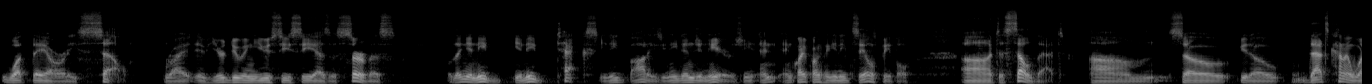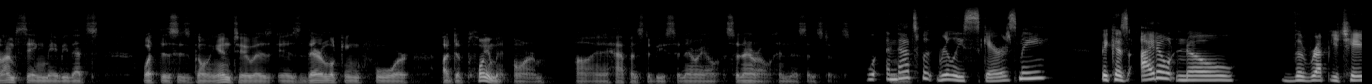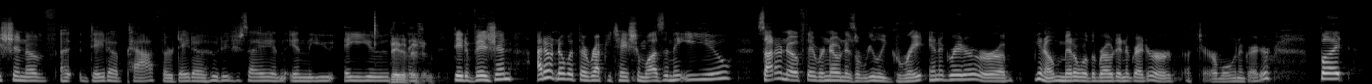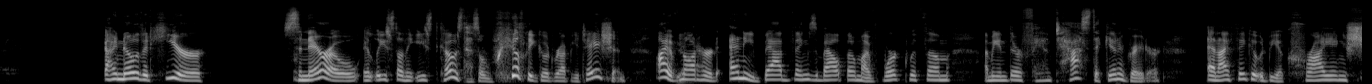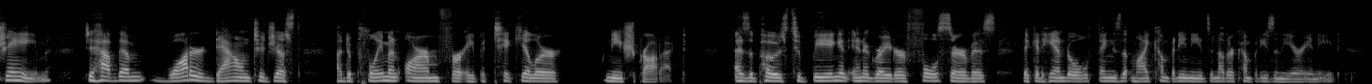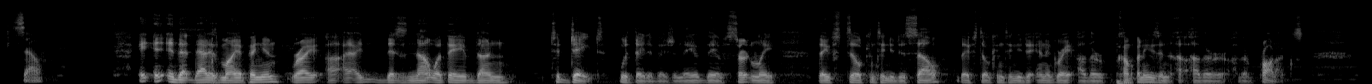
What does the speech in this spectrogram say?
what they already sell, right? If you're doing UCC as a service, well, then you need you need techs, you need bodies, you need engineers, you, and, and quite frankly, you need salespeople uh, to sell that. Um, so you know that's kind of what I'm seeing. Maybe that's what this is going into is is they're looking for a deployment arm, uh, and it happens to be Cenero Cenero in this instance. Well, and mm-hmm. that's what really scares me because I don't know the reputation of uh, data path or data who did you say in, in the eu data vision data vision i don't know what their reputation was in the eu so i don't know if they were known as a really great integrator or a you know middle of the road integrator or a terrible integrator but I know that here, Cenero, at least on the East Coast, has a really good reputation. I have yeah. not heard any bad things about them. I've worked with them. I mean, they're a fantastic integrator. And I think it would be a crying shame to have them watered down to just a deployment arm for a particular niche product, as opposed to being an integrator full service that could handle things that my company needs and other companies in the area need. So and that that is my opinion, right? Uh, I, that is not what they have done to date with Data Vision. They they have certainly they've still continued to sell. They've still continued to integrate other companies and uh, other other products.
